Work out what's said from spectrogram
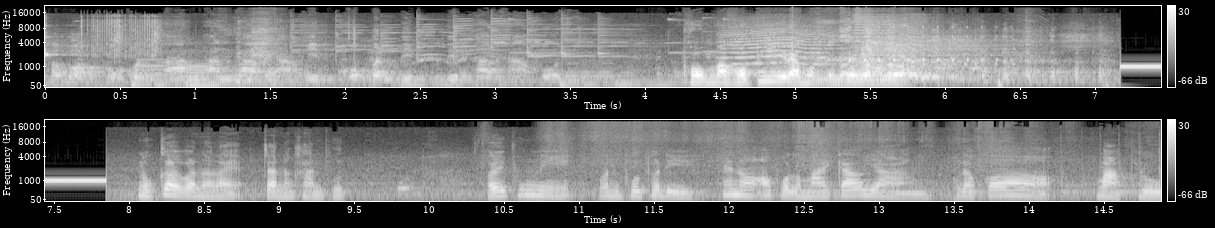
เขาบอกพบคนพาลพันพาไปหาผิดพบบัณฑิตบัณฑิตพาไปหาผลผมมาคบพี่แหละผมถึงเป็นแบบนี้ หนูเกิดวันอะไรอะจันทร์อังคารพุธเฮ้ยพรุ่งนี้วันพุธพอดี ให้น้องเอาผลไม้เก้าอย่าง แล้วก็หมากพลู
